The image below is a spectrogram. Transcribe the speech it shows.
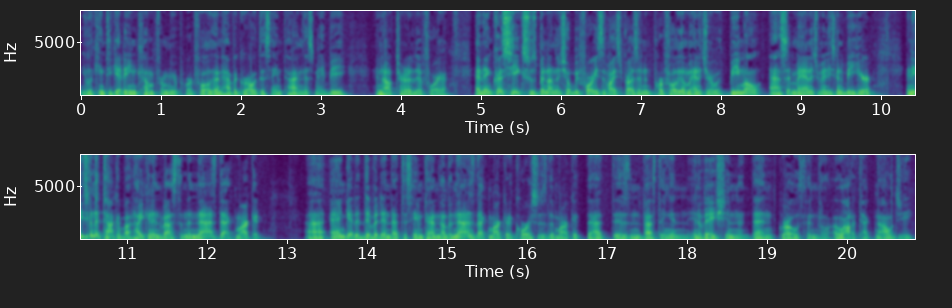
you're looking to get income from your portfolio and have it grow at the same time. This may be an alternative for you. And then Chris Heakes, who's been on the show before, he's the vice president portfolio manager with BMO Asset Management. He's going to be here, and he's going to talk about how you can invest in the Nasdaq market. Uh, and get a dividend at the same time. Now, the Nasdaq market, of course, is the market that is investing in innovation and growth and a lot of technology.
